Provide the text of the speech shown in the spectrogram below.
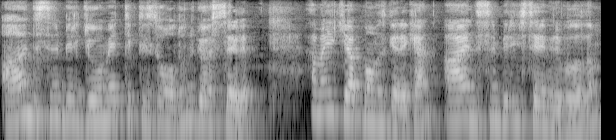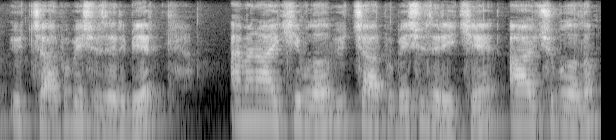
A dizisinin bir geometrik dizi olduğunu gösterelim. Hemen ilk yapmamız gereken A dizisinin birinci terimini bulalım. 3 çarpı 5 üzeri 1. Hemen A2'yi bulalım. 3 çarpı 5 üzeri 2. A3'ü bulalım.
